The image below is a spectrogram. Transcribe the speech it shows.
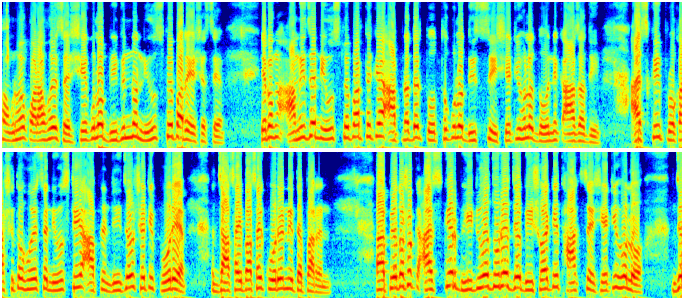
সংগ্রহ করা হয়েছে, সেগুলো বিভিন্ন নিউজ পেপারে এসেছে। এবং আমি যে নিউজ পেপার থেকে আপনাদের তথ্যগুলো দিচ্ছি, সেটি হলো দৈনিক আজাদি। আজকেই প্রকাশিত হয়েছে নিউজটি আপনি নিজেও সেটি পড়ে যাচাই বাছাই করে নিতে পারেন। প্রিয় দর্শক, আজকের ভিডিও জুড়ে যে বিষয়টি থাকছে সেটি হলো যে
